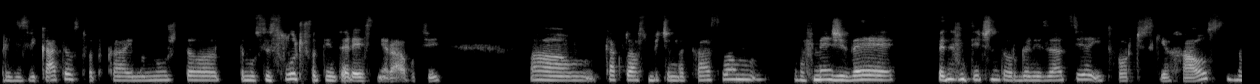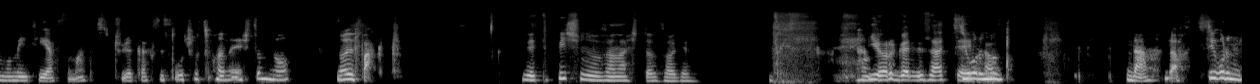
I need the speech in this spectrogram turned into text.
предизвикателства, така, има нужда да му се случват интересни работи. А, както аз обичам да казвам, в мен живее педантичната организация и творческия хаос. На моменти и аз самата се чудя как се случва това нещо, но, но е факт. Нетипично за нашата зодия. и организация. Сигурно. Да, да. Сигурно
